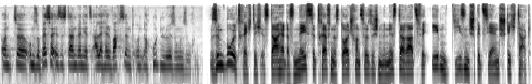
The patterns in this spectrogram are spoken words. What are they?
Und äh, umso besser ist es dann, wenn jetzt alle hellwach sind und nach guten Lösungen suchen. Symbolträchtig ist daher das nächste Treffen des deutsch-französischen Ministerrats für eben diesen speziellen Stichtag,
